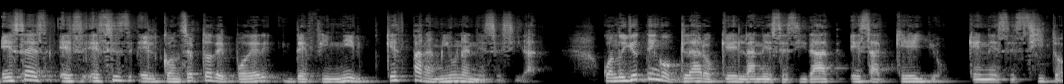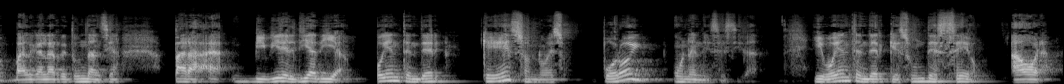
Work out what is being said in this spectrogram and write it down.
Ese, es, ese es el concepto de poder definir qué es para mí una necesidad. Cuando yo tengo claro que la necesidad es aquello que necesito, valga la redundancia, para vivir el día a día, voy a entender que eso no es por hoy una necesidad. Y voy a entender que es un deseo. Ahora,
